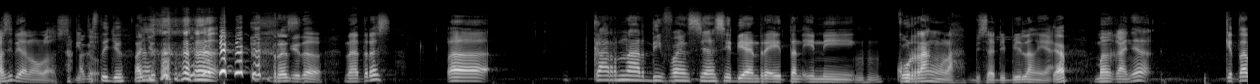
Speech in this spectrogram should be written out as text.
pasti dia lolos gitu. Aku setuju. Lanjut. Terus gitu. Nah, terus eh karena defense-nya si DeAndre Ayton ini kurang lah bisa dibilang ya. Yap. Makanya kita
